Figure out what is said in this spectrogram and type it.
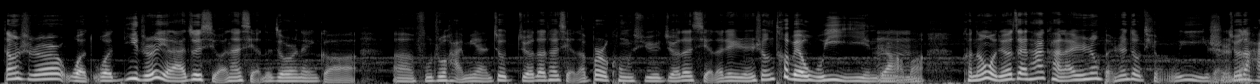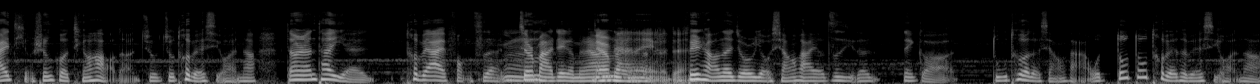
当时我我一直以来最喜欢他写的就是那个呃《浮出海面》，就觉得他写的倍儿空虚，觉得写的这人生特别无意义，你知道吗？可能我觉得在他看来，人生本身就挺无意义的，觉得还挺深刻，挺好的，就就特别喜欢他。当然，他也。特别爱讽刺，今儿骂这个明儿骂那个，对，非常的就是有想法，有自己的那个独特的想法，我都都特别特别喜欢他。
